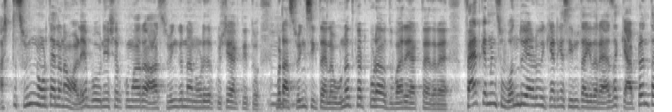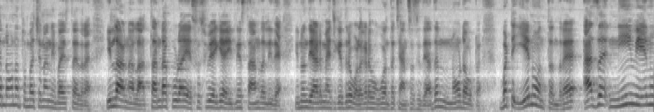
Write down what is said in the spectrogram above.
ಅಷ್ಟು ಸ್ವಿಂಗ್ ನೋಡ್ತಾ ಇಲ್ಲ ನಾವು. ಹಳೆ ಭುವನೇಶ್ವರ್ ಕುಮಾರ್ ಆ ಸ್ವಿಂಗ್ನ ನೋಡಿದ್ರೆ ಖುಷಿ ಆಗ್ತಿತ್ತು. ಬಟ್ ಆ ಸ್ವಿಂಗ್ ಸಿಗ್ತಾ ಇಲ್ಲ. ಉನ್ನತ್ ಕಟ್ ಕೂಡ ದುಬಾರಿ ಆಗ್ತಾ ಇದ್ದಾರೆ ಫ್ಯಾಟ್ ಕಮೆಂಟ್ಸ್ ಒಂದು ಎರಡು ವಿಕೆಟ್ಗೆ ಸೀಮಿತ ಆಗಿದ್ದಾರೆ. ಆಸ್ ಅ ಕ್ಯಾಪ್ಟನ್ ತಂಡವನ್ನು ತುಂಬಾ ಚೆನ್ನಾಗಿ ನಿಭಾಯಿಸ್ತಾ ಇದ್ದಾರೆ ಇಲ್ಲ ಅನ್ನಲ್ಲ ತಂಡ ಕೂಡ ಯಶಸ್ವಿಯಾಗಿ ಐದನೇ ಸ್ಥಾನದಲ್ಲಿದೆ. ಇನ್ನೊಂದು ಎರಡು ಮ್ಯಾಚ್ ಗೆದ್ರೆ ಒಳಗಡೆ ಹೋಗುವಂತ ಚಾನ್ಸಸ್ ಇದೆ. ಅದನ್ನ ನೋ ಡೌಟ್ ಬಟ್ ಏನು ಅಂತಂದ್ರೆ ಆ್ಯಸ್ ಎ ನೀವೇನು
